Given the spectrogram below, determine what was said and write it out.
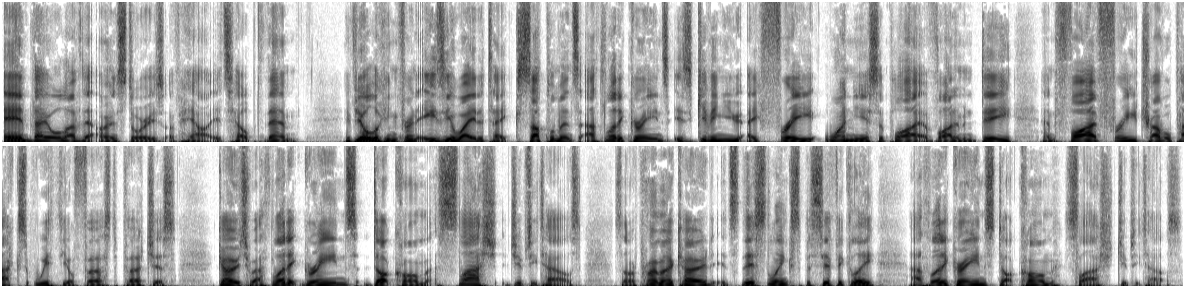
and they all have their own stories of how it's helped them. If you're looking for an easier way to take supplements, Athletic Greens is giving you a free one year supply of vitamin D and five free travel packs with your first purchase. Go to athleticgreens.com slash gypsytales. It's not a promo code, it's this link specifically, athleticgreens.com slash gypsytales.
